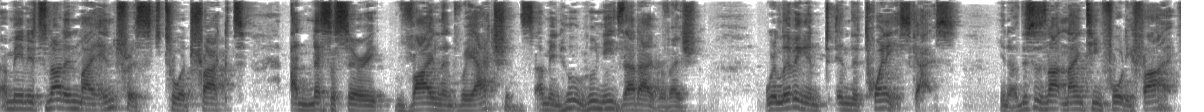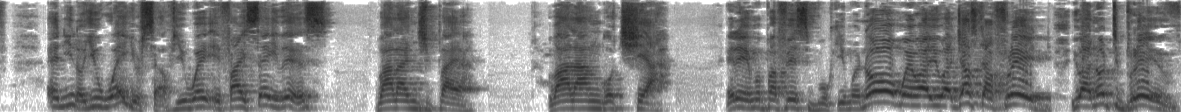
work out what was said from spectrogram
I mean, it's not in my interest to attract unnecessary violent reactions. I mean, who, who needs that aggravation? We're living in, in the 20s, guys. You know, this is not 1945. And, you know, you weigh yourself. You weigh, if I say this, valanjipaya, valangochia, pa Facebook, you no, you are just afraid. You are not brave.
